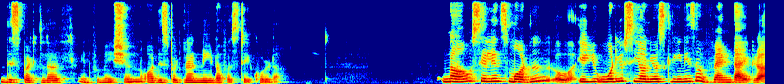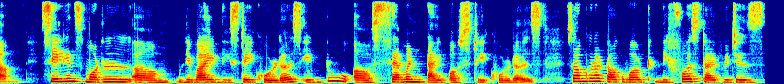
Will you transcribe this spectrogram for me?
this particular information or this particular need of a stakeholder now, salience model, uh, you, what you see on your screen is a Venn diagram. Salience model um, divide the stakeholders into uh, seven type of stakeholders. So I'm going to talk about the first type, which is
